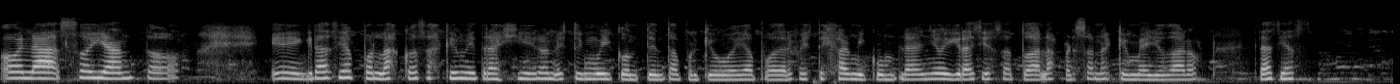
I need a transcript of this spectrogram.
Hola, soy Anto. Eh, gracias por las cosas que me trajeron. Estoy muy contenta porque voy a poder festejar mi cumpleaños y gracias a todas las personas que me ayudaron. Gracias.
